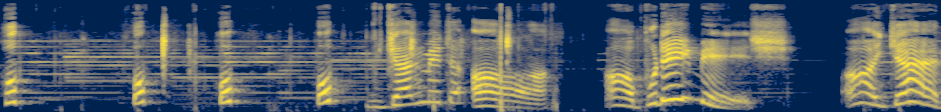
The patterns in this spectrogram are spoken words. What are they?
Hop hop hop gelmedi. Aa. Aa bu neymiş? Aa gel.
